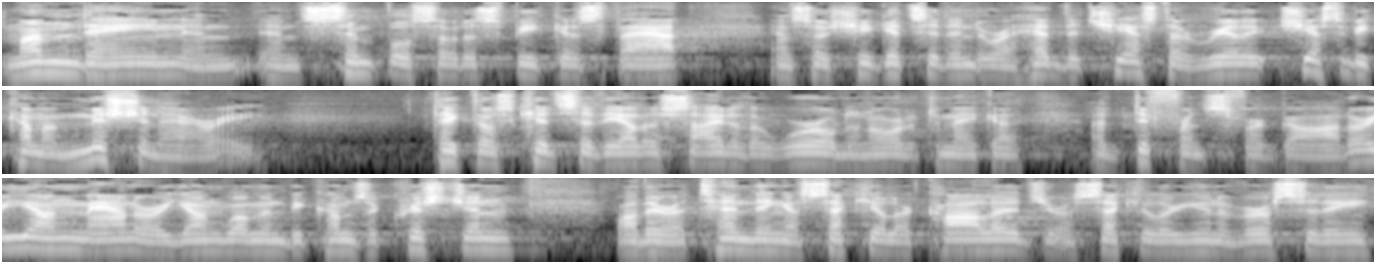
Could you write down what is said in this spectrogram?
mundane and, and simple, so to speak, as that. And so she gets it into her head that she has to really, she has to become a missionary. Take those kids to the other side of the world in order to make a, a difference for God. Or a young man or a young woman becomes a Christian while they're attending a secular college or a secular university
